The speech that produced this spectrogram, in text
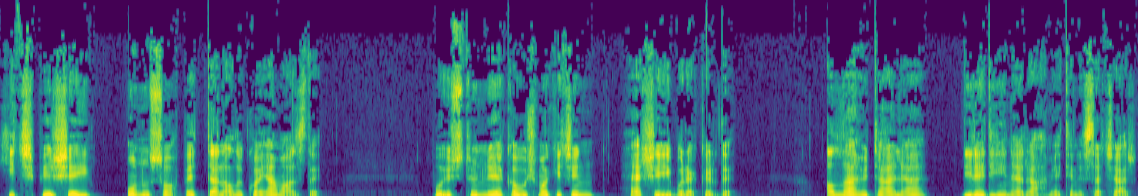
hiçbir şey onu sohbetten alıkoyamazdı. Bu üstünlüğe kavuşmak için her şeyi bırakırdı. Allahü Teala dilediğine rahmetini saçar.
